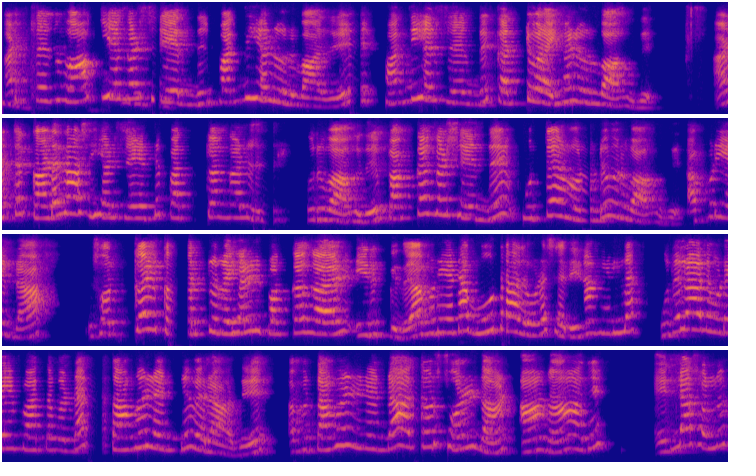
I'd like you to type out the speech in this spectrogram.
அடுத்தது வாக்கியங்கள் சேர்ந்து பந்திகள் உருவாகுது பந்திகள் சேர்ந்து கட்டுரைகள் உருவாகுது. அடுத்த கடலாசிகள் சேர்ந்து பக்கங்கள் உருவாகுது. பக்கங்கள் சேர்ந்து புத்தகம் ஒன்று உருவாகுது. அப்படி என்றா சொற்கள் கட்டுரைகள் பக்கங்கள் இருக்குது. அப்படி என்ன மூன்றாவது விட சரி. நாங்க இல்ல. முதலாவது உடையும் பார்த்தோம்னா தமிழ் என்று வராது. அப்ப தமிழ் என்றா அது ஒரு சொல் தான். ஆனா அது எல்லா சொல்லும்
